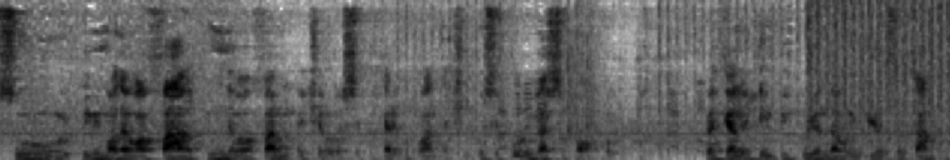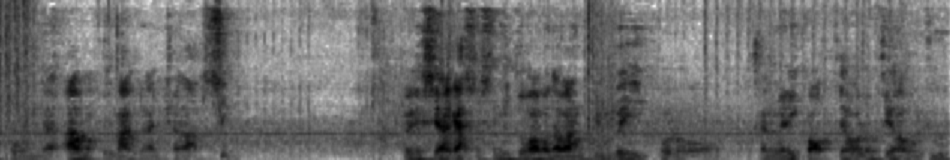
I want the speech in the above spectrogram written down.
sul primo Modern Warfare, primo Modern Warfare mi piaceva l'SP calibro 45 seppur durassi poco perché erano i tempi in cui andavo in giro soltanto con arma primaria lanciarazzi perché sì ragazzi se mi trovavo davanti un veicolo cioè un elicottero lo tiravo giù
